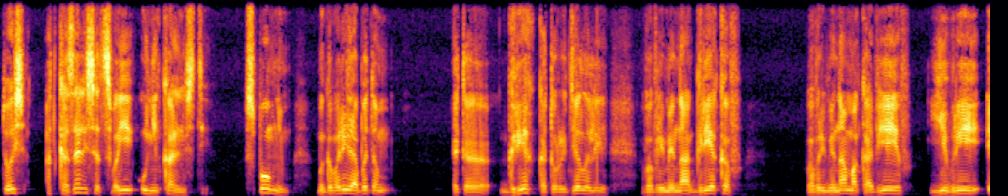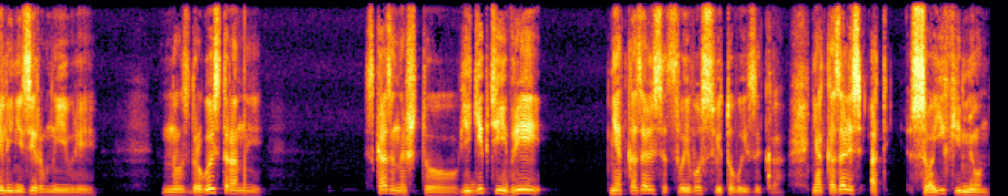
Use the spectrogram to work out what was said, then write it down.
то есть отказались от своей уникальности. Вспомним, мы говорили об этом, это грех, который делали во времена греков, во времена Маковеев, евреи, эллинизированные евреи – но с другой стороны, сказано, что в Египте евреи не отказались от своего святого языка, не отказались от своих имен,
